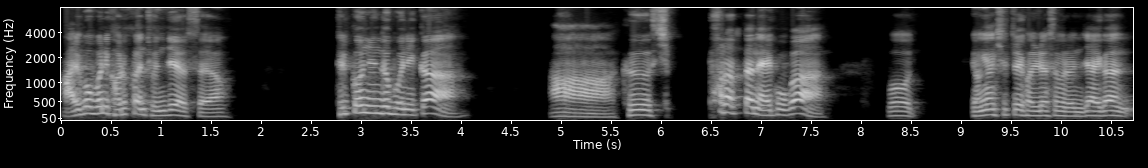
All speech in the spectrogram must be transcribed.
알고 보니 거룩한 존재였어요. 들꽃님도 보니까, 아, 그 시퍼렀던 에고가, 뭐, 영양실조에 걸려서 그런지, 하여간,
